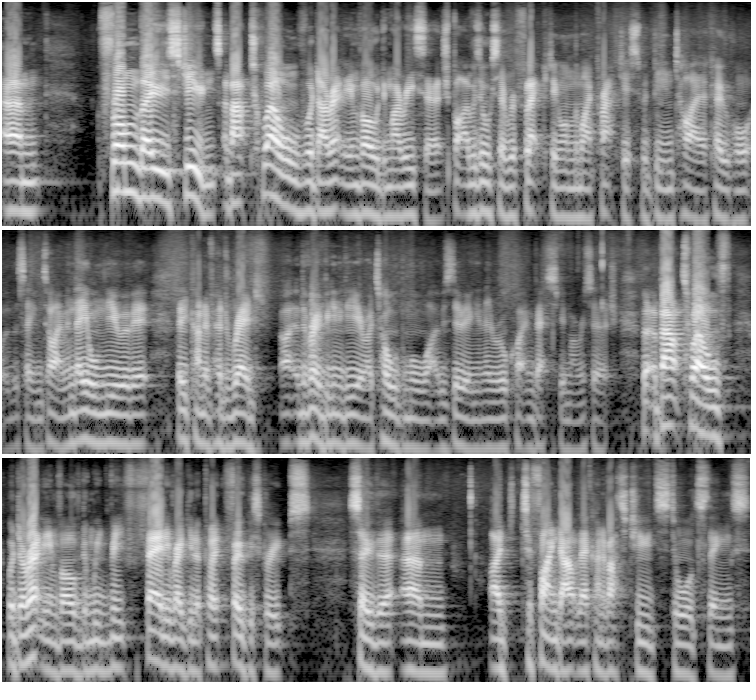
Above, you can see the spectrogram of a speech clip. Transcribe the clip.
Um, from those students, about 12 were directly involved in my research, but I was also reflecting on the, my practice with the entire cohort at the same time. And they all knew of it. They kind of had read, uh, at the very beginning of the year, I told them all what I was doing, and they were all quite invested in my research. But about 12 were directly involved, and we'd meet fairly regular focus groups so that um, I'd, to find out their kind of attitudes towards things.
